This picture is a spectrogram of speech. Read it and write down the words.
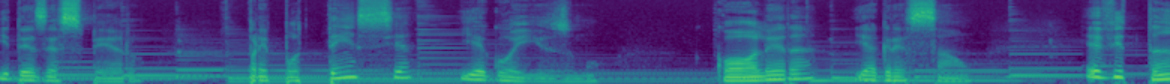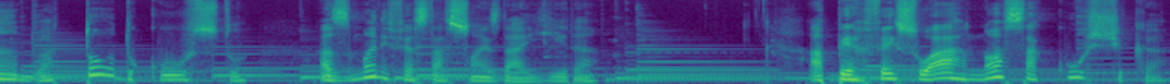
e desespero, prepotência e egoísmo, cólera e agressão, evitando a todo custo as manifestações da ira. Aperfeiçoar nossa acústica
